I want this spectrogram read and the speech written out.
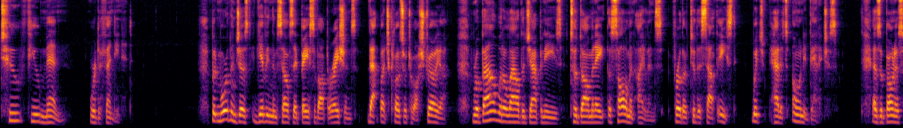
too few men were defending it. But more than just giving themselves a base of operations that much closer to Australia, Rabaul would allow the Japanese to dominate the Solomon Islands further to the southeast, which had its own advantages. As a bonus,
